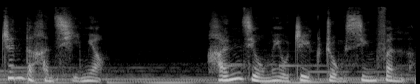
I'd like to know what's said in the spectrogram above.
真的很奇妙。很久没有这种兴奋了。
